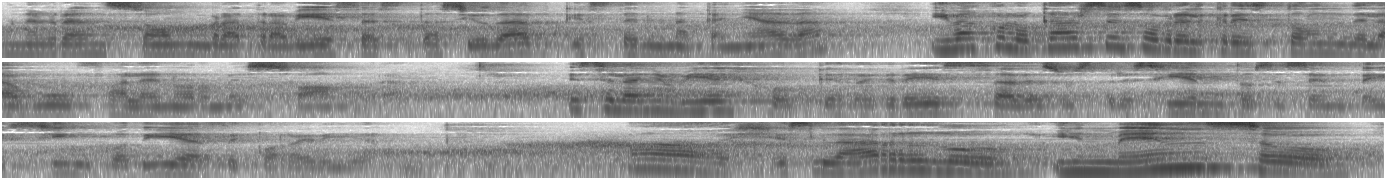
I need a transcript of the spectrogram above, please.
una gran sombra atraviesa esta ciudad que está en una cañada y va a colocarse sobre el crestón de la bufa la enorme sombra. Es el año viejo que regresa de sus 365 días de correría. Ay, es largo, inmenso,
